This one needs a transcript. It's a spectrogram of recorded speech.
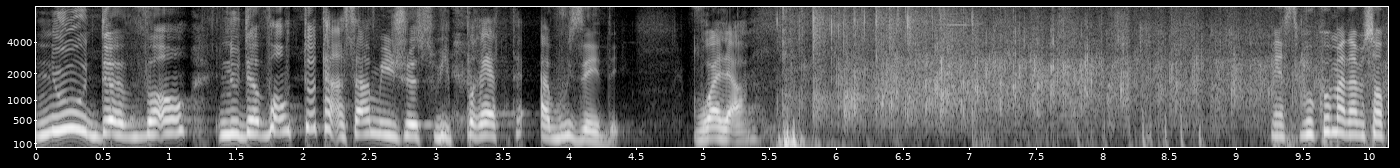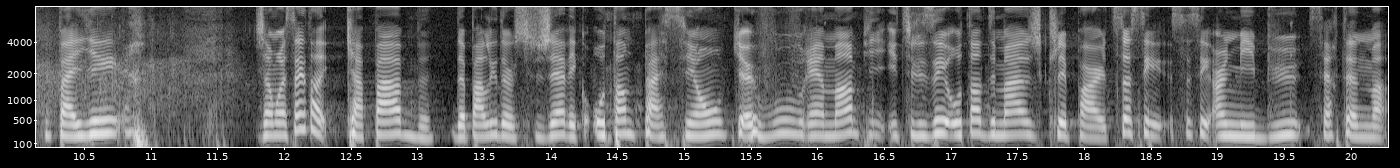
nous devons, nous devons tout ensemble et je suis prête à vous aider. Voilà. Merci beaucoup, Madame Champoupaillé. J'aimerais être capable de parler d'un sujet avec autant de passion que vous, vraiment, puis utiliser autant d'images clip art. Ça, c'est un de mes buts, certainement.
